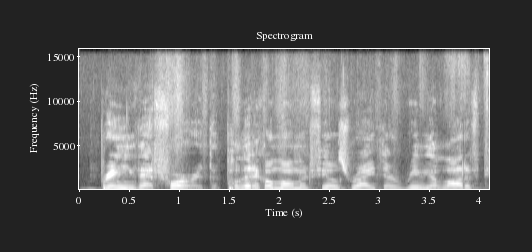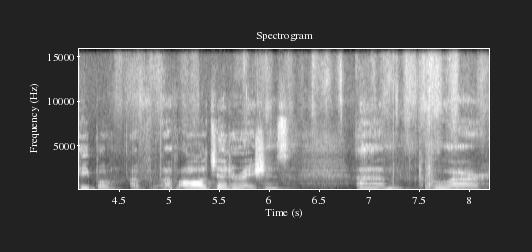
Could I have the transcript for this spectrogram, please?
bringing that forward. The political moment feels right. There are really a lot of people of, of all generations um, who are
